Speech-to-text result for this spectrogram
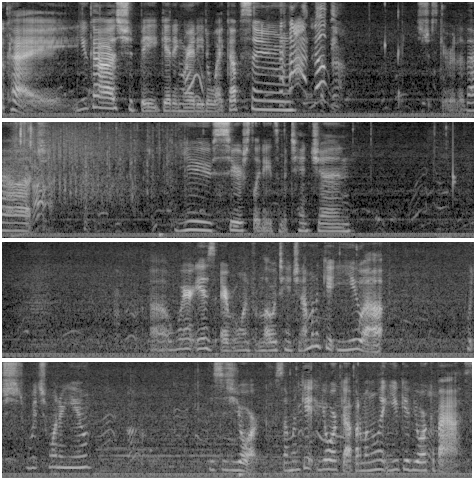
Okay, you guys should be getting ready to wake up soon. Let's just get rid of that. You seriously need some attention. Uh, where is everyone from low attention? I'm gonna get you up. Which which one are you? This is York. So I'm gonna get York up, and I'm gonna let you give York a bath.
